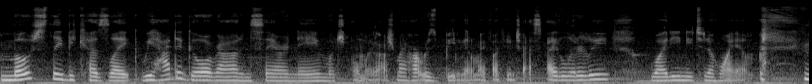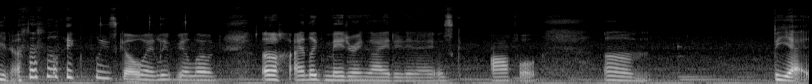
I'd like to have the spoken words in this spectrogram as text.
mostly because like we had to go around and say our name which oh my gosh my heart was beating out of my fucking chest i literally why do you need to know who i am you know like please go away leave me alone ugh i had like major anxiety today it was awful um but yeah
